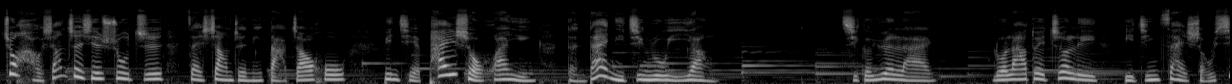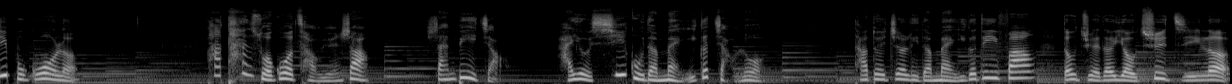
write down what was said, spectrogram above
就好像这些树枝在向着你打招呼，并且拍手欢迎，等待你进入一样。几个月来。罗拉对这里已经再熟悉不过了。他探索过草原上、山壁角，还有溪谷的每一个角落。他对这里的每一个地方都觉得有趣极了。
